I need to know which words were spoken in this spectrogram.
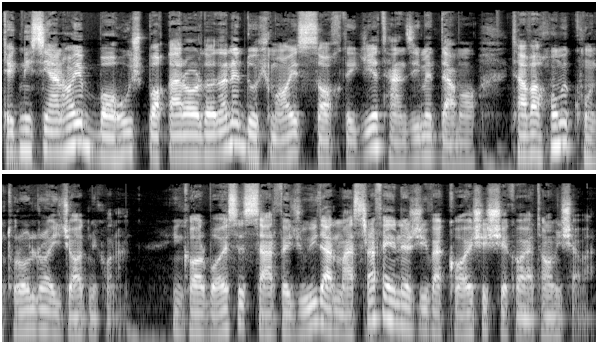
تکنیسیان های باهوش با قرار دادن دکمه های ساختگی تنظیم دما توهم کنترل را ایجاد می کنند. این کار باعث صرفه‌جویی در مصرف انرژی و کاهش شکایت ها می شود.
